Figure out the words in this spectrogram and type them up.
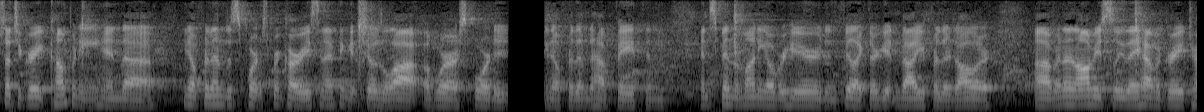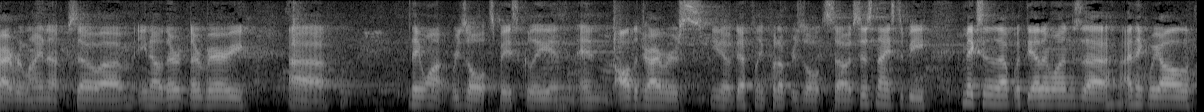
such a great company, and uh, you know, for them to support sprint car racing, I think it shows a lot of where our sport is. You know, for them to have faith and and spend the money over here and feel like they're getting value for their dollar. Um, and then obviously they have a great driver lineup, so um, you know they're they're very. Uh, they want results basically, and, and all the drivers, you know, definitely put up results. So it's just nice to be mixing it up with the other ones. Uh, I think we all,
